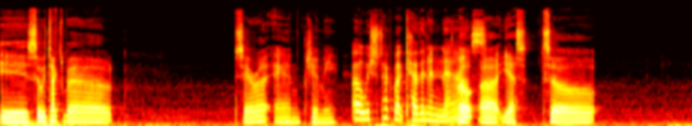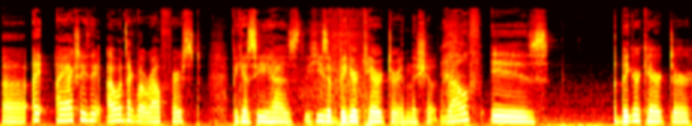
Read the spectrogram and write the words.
is so we talked about Sarah and Jimmy. Oh, we should talk about Kevin and Oh, uh, yes. So, uh, I I actually think I want to talk about Rolf first because he has he's a bigger character in the show. Rolf is a bigger character,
